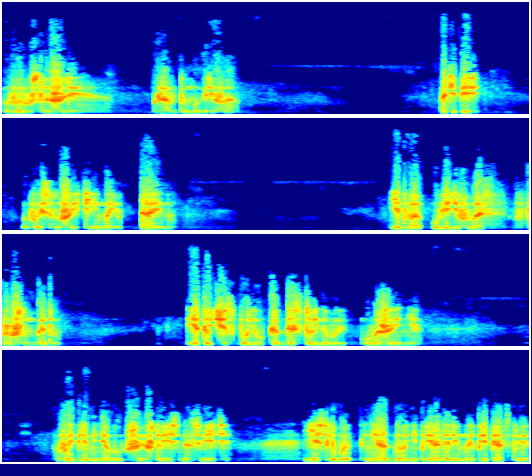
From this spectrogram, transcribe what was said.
«Вы услышали правду Магрифа. А теперь выслушайте и мою тайну». Едва увидев вас в прошлом году, я тотчас понял, как достойны вы уважения. Вы для меня лучшее, что есть на свете. Если бы ни одно непреодолимое препятствие,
